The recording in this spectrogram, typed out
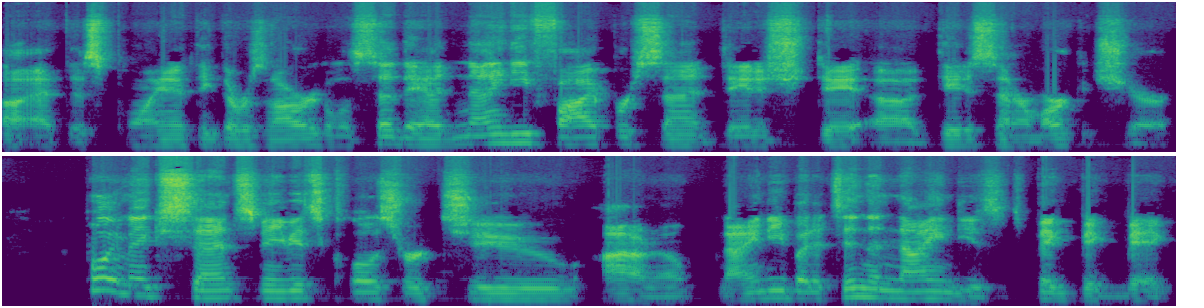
uh, at this point i think there was an article that said they had 95% data uh, data center market share probably makes sense maybe it's closer to i don't know 90 but it's in the 90s it's big big big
